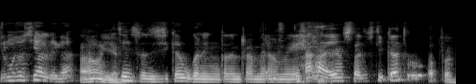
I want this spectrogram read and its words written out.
Ilmu sosial deh kak. Oh iya. Itu yang statistika bukan yang kalian rame-rame. Ah, ah, yang statistika tuh apa?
